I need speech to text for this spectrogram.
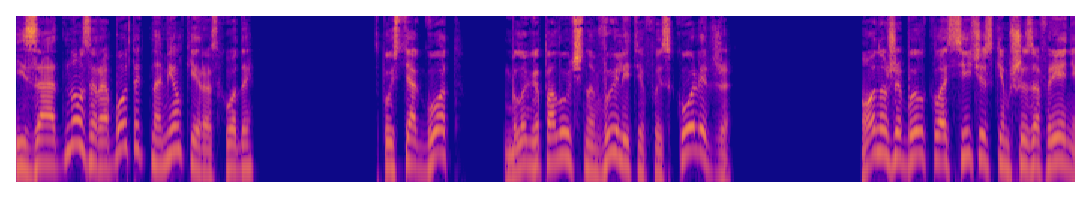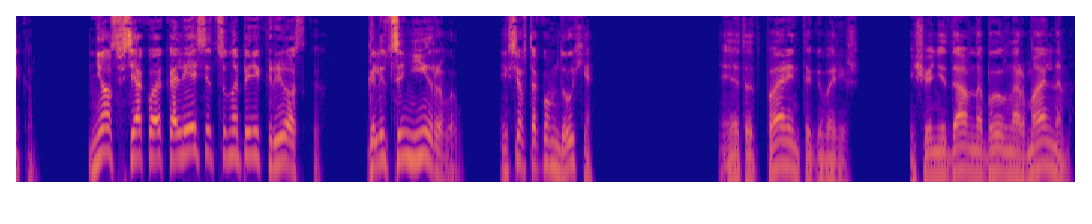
и заодно заработать на мелкие расходы. Спустя год, благополучно вылетев из колледжа, он уже был классическим шизофреником, нес всякую околесицу на перекрестках, галлюцинировал, и все в таком духе. Этот парень, ты говоришь, еще недавно был нормальным?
